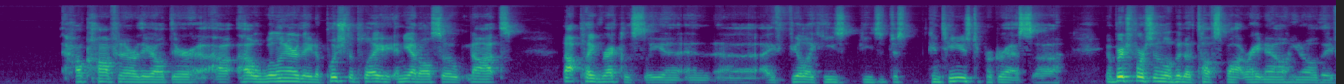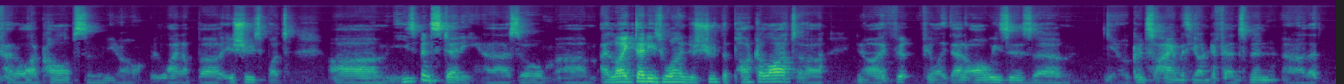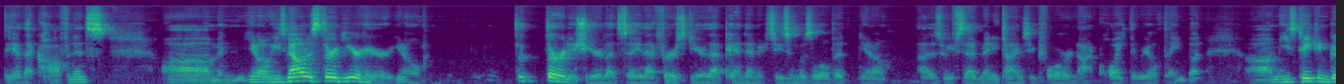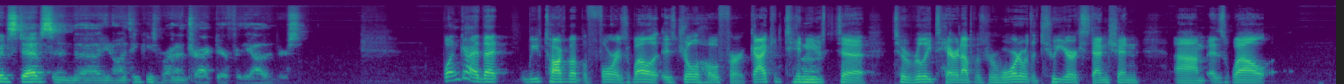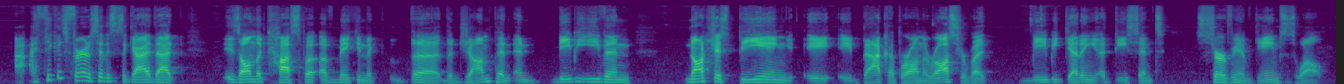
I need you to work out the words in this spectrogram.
how confident are they out there? How, how willing are they to push the play, and yet also not not play recklessly. And, uh, I feel like he's he's just continues to progress. Uh, you know, Bridgeport's in a little bit of a tough spot right now. You know, they've had a lot of call ups and you know lineup uh, issues, but um, he's been steady. Uh, so um, I like that he's willing to shoot the puck a lot. Uh, you know, I feel, feel like that always is um, you know a good sign with young defensemen uh, that they have that confidence. Um, and you know, he's now in his third year here. You know, the third-ish year, let's say. That first year, that pandemic season was a little bit, you know, as we've said many times before, not quite the real thing. But um, he's taken good steps, and uh, you know, I think he's right on track there for the Islanders. One guy that we've talked about before as well is Joel Hofer. Guy continues mm-hmm. to to really tear it up. Was rewarded with a two year extension um, as well. I think it's fair to say this is a guy that is on the cusp of making the the the jump and and maybe even not just being a, a backup or on the roster, but maybe getting a decent serving of games as well.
